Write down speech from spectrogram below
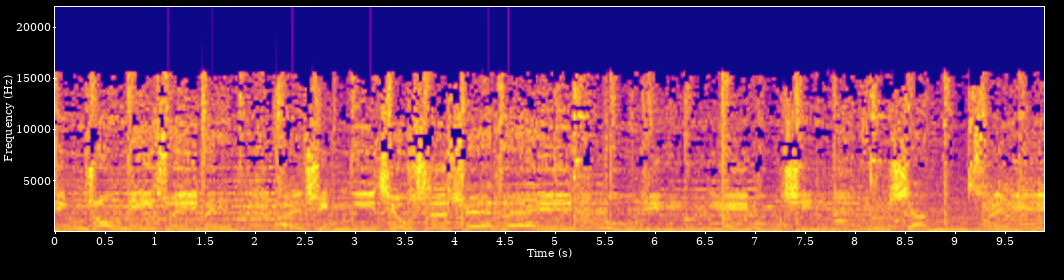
心中你最美。爱情，你就是绝对，不离不弃，永相随。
